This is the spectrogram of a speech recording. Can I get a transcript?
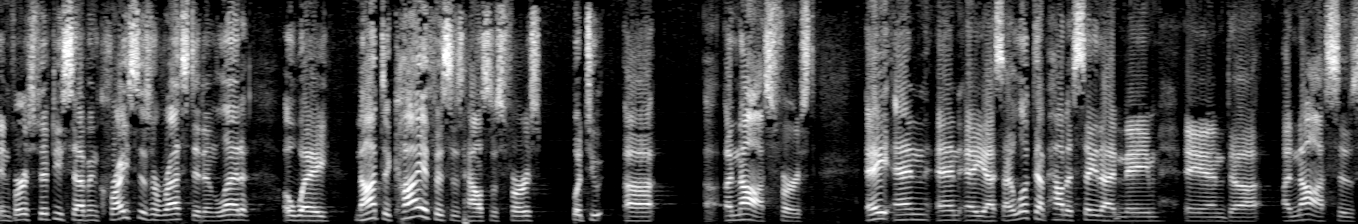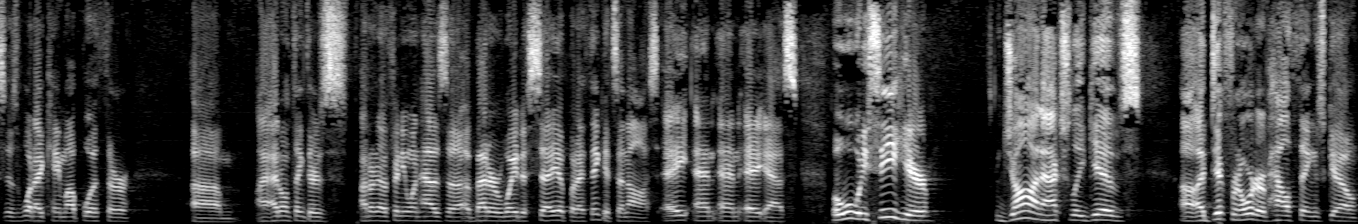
in verse 57, Christ is arrested and led away not to Caiaphas' house first, but to uh, uh, Annas first. A N N A S. I looked up how to say that name, and uh, Annas is, is what I came up with, or um, I, I, don't think there's, I don't know if anyone has a, a better way to say it, but I think it's Annas. A N N A S. But what we see here, John actually gives uh, a different order of how things go.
